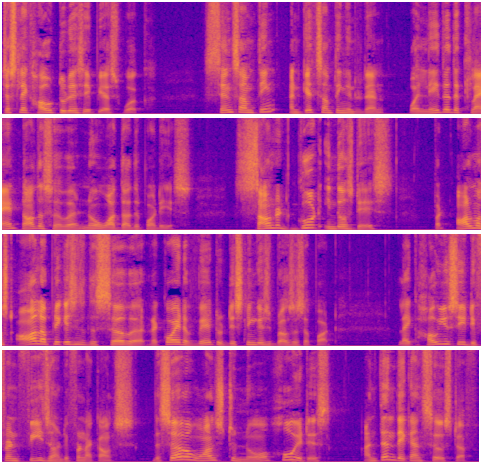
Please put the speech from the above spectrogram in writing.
just like how today's APIs work. Send something and get something in return, while neither the client nor the server know what the other party is. Sounded good in those days, but almost all applications of the server required a way to distinguish browsers apart. Like how you see different feeds on different accounts. The server wants to know who it is and then they can serve stuff.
